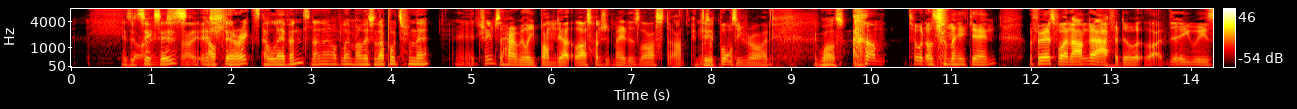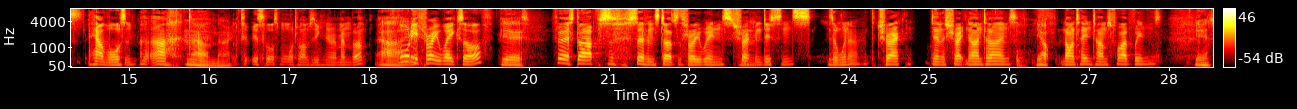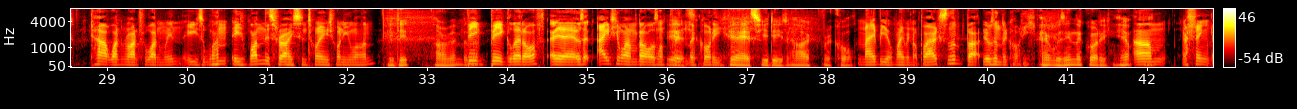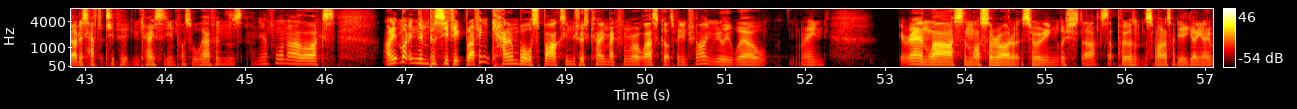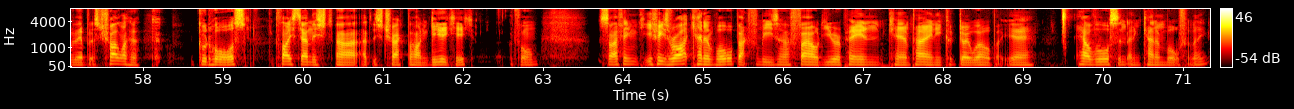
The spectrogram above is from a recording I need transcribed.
is at sixes. Altherics, 11s. No, no, I've learnt my lesson upwards from there. Yeah, James Sahara really bummed out the last 100 metres last start. It, It was a ballsy ride. It was. Um, two odds for me again. The first one, I'm going to have to do it like the with how awesome. Uh, Oh, no. Took this horse more times than you can remember. Ah, 43 weeks off. Yes. First up, seven starts with three wins. Track Mm. and distance is a winner at the track. Down the straight nine times. Yep. 19 times five wins. Yes. Car one ride for one win. He's won. He's won this race in 2021. He did. I remember Big, big let off. Yeah, it was at $81. I put it in the quaddy. Yes, you did. I recall. Maybe or maybe not by accident, but it was in the quaddy. It was in the quaddy. Yep. Um, I think I just have to tip it in case the impossible happens. And the other one I likes, I didn't want Indian Pacific, but I think Cannonball sparks interest coming back from Royal Ascot's been trying really well. I mean, it ran last and lost the ride at through English starts. That probably wasn't the smartest idea going over there, but it's trying like a good horse. Placed down this uh, at this track behind Giga Kick, good form. So I think if he's right, Cannonball back from his uh, failed European campaign, he could go well. But yeah, Hal and Cannonball for me.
